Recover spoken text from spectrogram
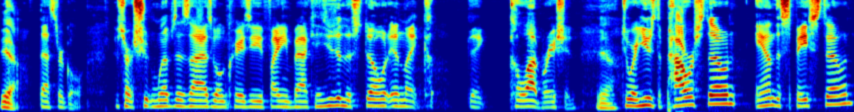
yeah. That's their goal. They start shooting webs in his eyes, going crazy, fighting back. He's using the stone in like like collaboration. Yeah. To where he used the power stone and the space stone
